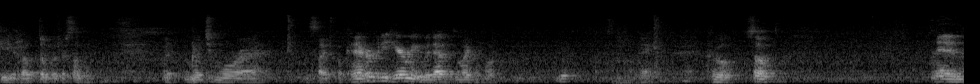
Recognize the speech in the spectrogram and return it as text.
Repeat it, it or something. But much more uh, insightful. Can everybody hear me without the microphone? Okay, cool. So, um,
